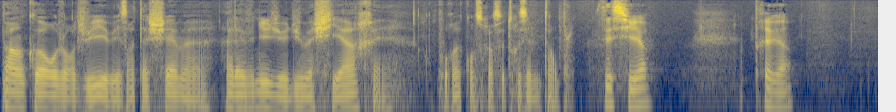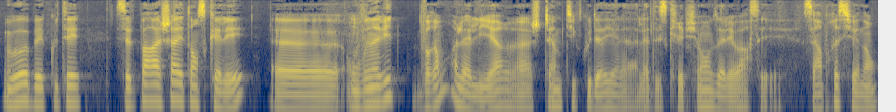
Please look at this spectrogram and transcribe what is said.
pas encore aujourd'hui, Bezrat Hashem, à, euh, à l'avenue du, du Mashiach, et qu'on pourra construire ce troisième temple. C'est sûr. Très bien. Bon, bah écoutez, Cette paracha étant scalée, euh, on vous invite vraiment à la lire, à jeter un petit coup d'œil à, la- description, vous allez voir, c'est impressionnant.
